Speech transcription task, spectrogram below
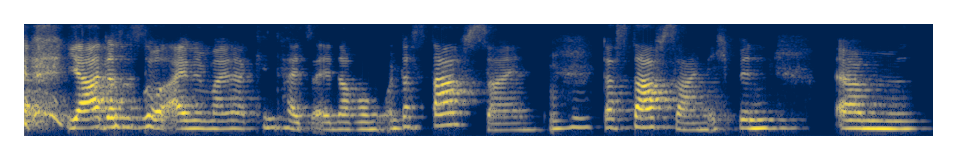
ja, das ist so eine meiner Kindheitserinnerungen und das darf sein. Mhm. Das darf sein. Ich bin ähm,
